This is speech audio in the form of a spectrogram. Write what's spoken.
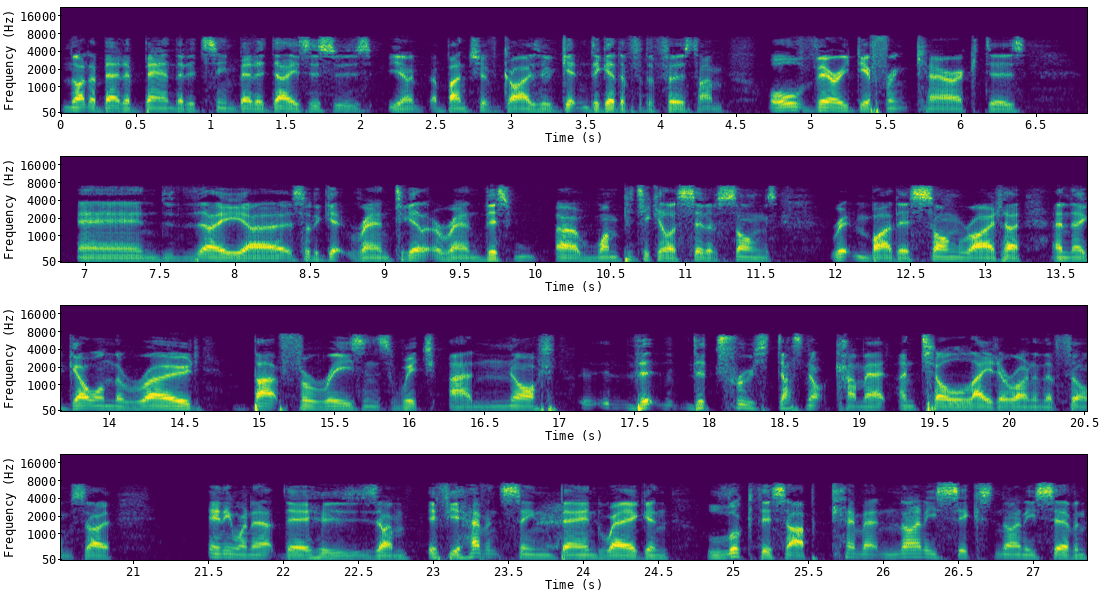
not about a band that had seen better days. This was you know a bunch of guys who were getting together for the first time, all very different characters, and they uh, sort of get ran together around this uh, one particular set of songs written by their songwriter, and they go on the road. But for reasons which are not, the the truth does not come out until later on in the film. So anyone out there who's um, if you haven't seen bandwagon look this up. Came out in 96 97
